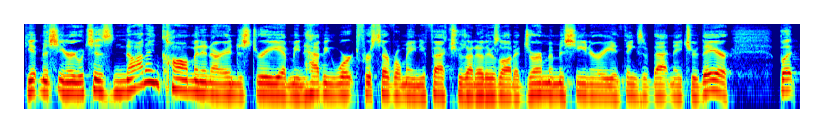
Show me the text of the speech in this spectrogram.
get machinery, which is not uncommon in our industry. I mean, having worked for several manufacturers, I know there's a lot of German machinery and things of that nature there. But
